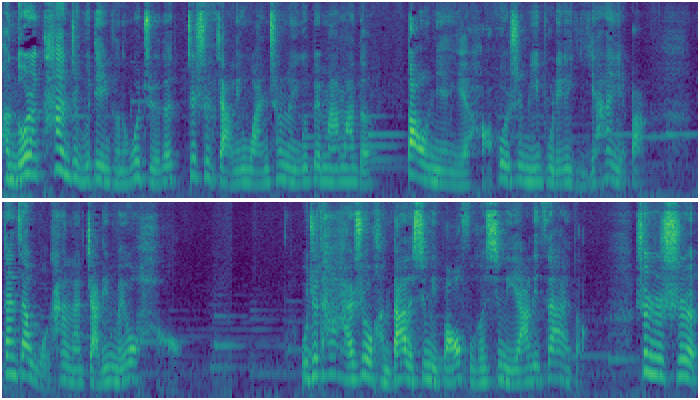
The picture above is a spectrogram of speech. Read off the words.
很多人看这部电影可能会觉得这是贾玲完成了一个对妈妈的悼念也好，或者是弥补了一个遗憾也罢，但在我看来，贾玲没有好。我觉得她还是有很大的心理包袱和心理压力在的，甚至是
